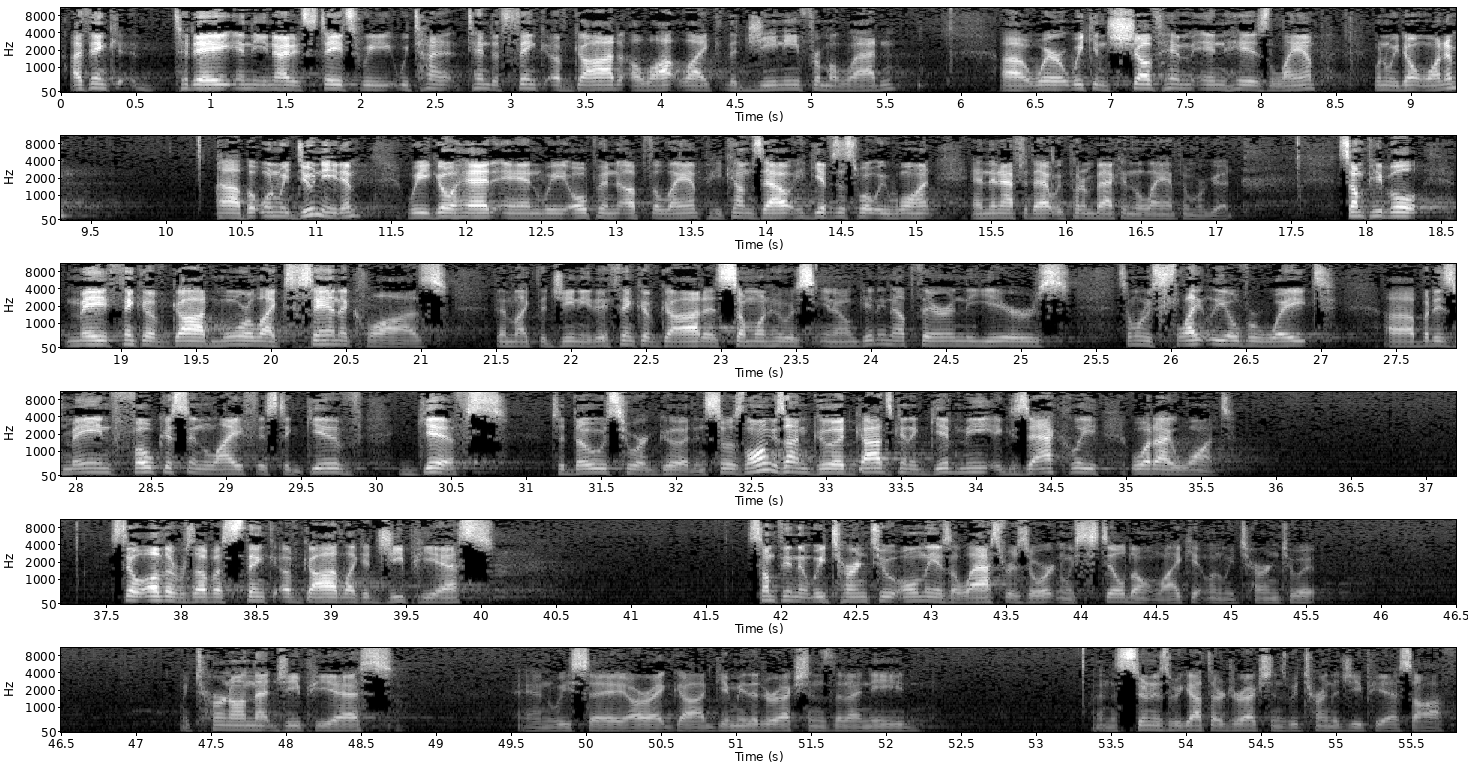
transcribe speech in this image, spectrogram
I think today in the United States, we, we t- tend to think of God a lot like the genie from Aladdin, uh, where we can shove him in his lamp when we don't want him. Uh, but when we do need him, we go ahead and we open up the lamp. He comes out, he gives us what we want, and then after that, we put him back in the lamp and we're good. Some people may think of God more like Santa Claus than like the genie. They think of God as someone who is, you know, getting up there in the years, someone who's slightly overweight, uh, but his main focus in life is to give gifts to those who are good. And so, as long as I'm good, God's going to give me exactly what I want. Still, others of us think of God like a GPS, something that we turn to only as a last resort, and we still don't like it when we turn to it. We turn on that GPS and we say, All right, God, give me the directions that I need. And as soon as we got their directions, we turn the GPS off.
